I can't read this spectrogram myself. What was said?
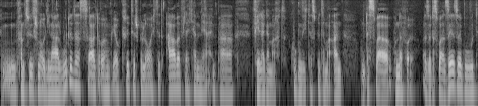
Im französischen Original wurde das halt irgendwie auch kritisch beleuchtet, aber vielleicht haben wir ein paar Fehler gemacht. Gucken Sie sich das bitte mal an. Und das war wundervoll. Also das war sehr, sehr gut.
